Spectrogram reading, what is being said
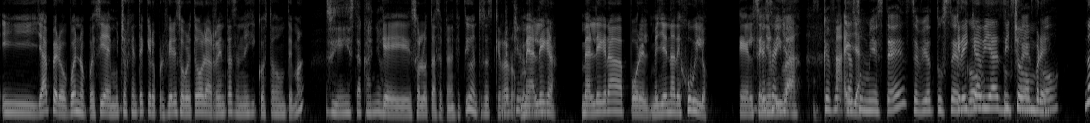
Y ya, pero bueno, pues sí, hay mucha gente que lo prefiere, sobre todo las rentas en México es todo un tema. Sí, está cañón. Que solo te aceptan en efectivo, entonces qué raro. Me alegra, me alegra por él, me llena de júbilo que el señor viva. ¿Qué fue que asumiste? Se vio tu sesgo. Creí que habías dicho hombre. No,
